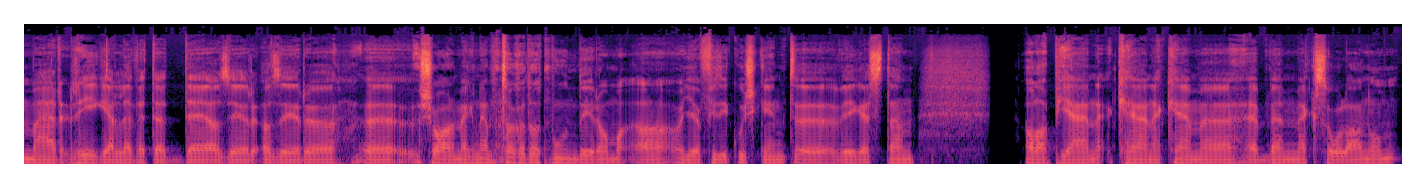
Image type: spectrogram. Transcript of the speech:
már régen levetett, de azért, azért uh, soha meg nem tagadott mundérom, a, a fizikusként uh, végeztem, alapján kell nekem uh, ebben megszólalnom.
